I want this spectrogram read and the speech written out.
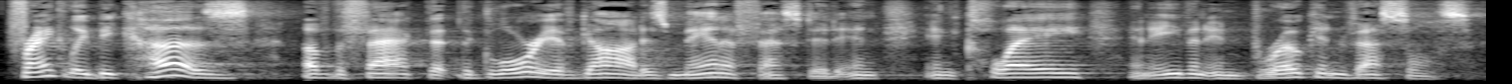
Frankly, because of the fact that the glory of God is manifested in, in clay and even in broken vessels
